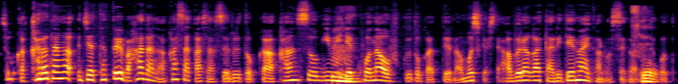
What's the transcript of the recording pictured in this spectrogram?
そっか、体が、じゃあ例えば肌がカサカサするとか、乾燥気味で粉を吹くとかっていうのは、もしかして油が足りてない可能性があるってこと？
